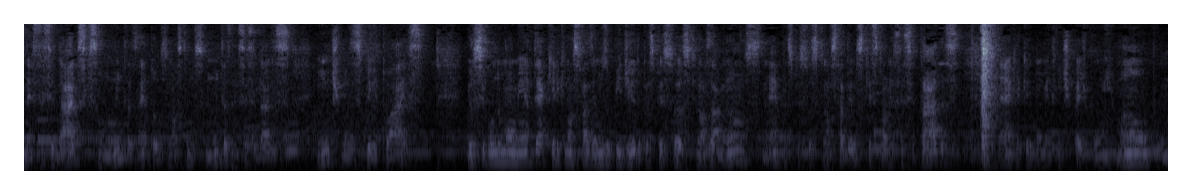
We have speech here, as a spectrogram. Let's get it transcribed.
necessidades, que são muitas, né, todos nós temos muitas necessidades íntimas, espirituais. E o segundo momento é aquele que nós fazemos o pedido para as pessoas que nós amamos, né, para as pessoas que nós sabemos que estão necessitadas, né, que é aquele momento que a gente pede por um irmão, por um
